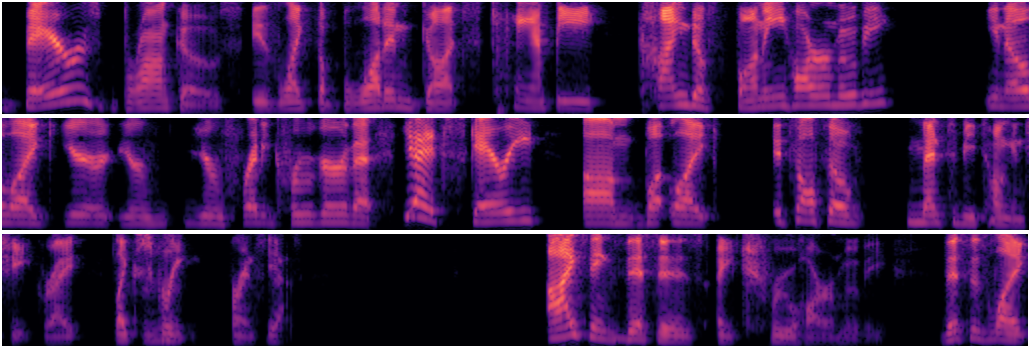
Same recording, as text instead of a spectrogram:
Bears Broncos is like the blood and guts, campy, kind of funny horror movie. You know, like you're you're you're Freddy Krueger that yeah, it's scary. Um, but like it's also meant to be tongue in cheek, right? Like mm-hmm. Scream, mm-hmm. for instance. Yeah. I think this is a true horror movie. This is like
